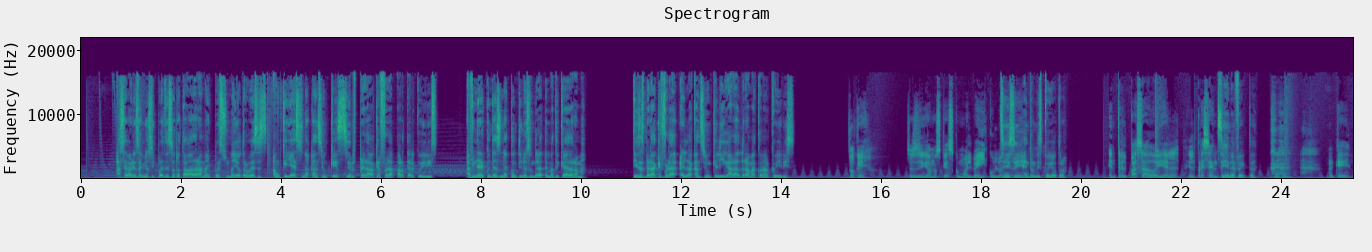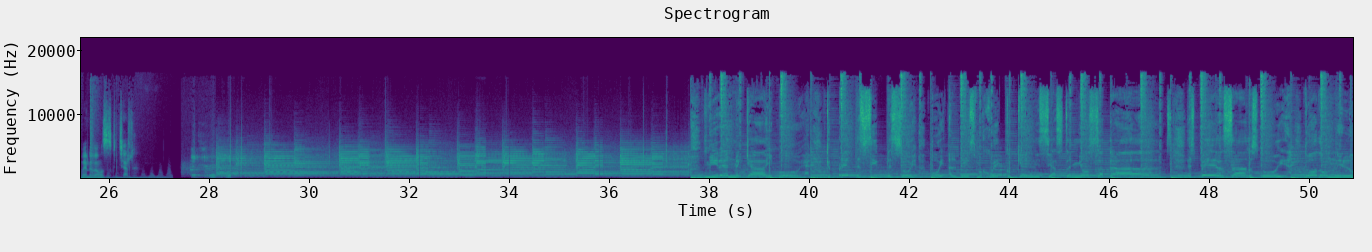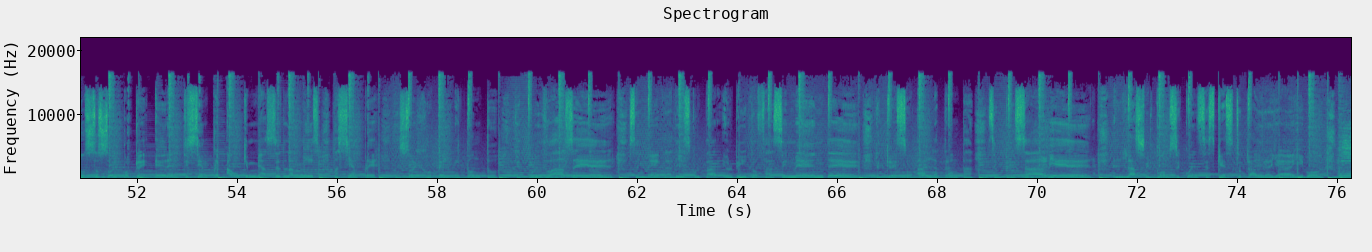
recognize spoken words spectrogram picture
Hace varios años y pues de eso trataba drama y pues una y otra vez, es- aunque ya es una canción que se esperaba que fuera parte de Arco Iris, a final de cuentas es una continuación de la temática de drama. Y se esperaba que fuera la canción que ligara drama con arcoiris. Ok. Entonces digamos que es como el vehículo Sí, entre, sí, entre un disco y otro. entre el pasado y el, el presente. Sí, en efecto. ok, bueno, vamos a escucharla. Mírenme que ahí voy, qué predecible soy. Voy al mismo juego que iniciaste años atrás. Esperanzado estoy, todo un iluso soy por creer en ti siempre, aunque me haces la misma siempre. Aún soy joven y tonto, ¿qué puedo hacer? Se me da disculpar y olvido fácilmente. Regreso a la trampa sin pensar bien en las mil consecuencias que esto traerá. Y ahí voy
